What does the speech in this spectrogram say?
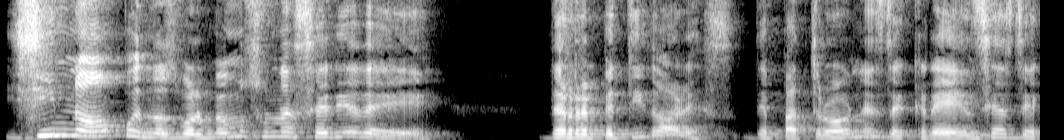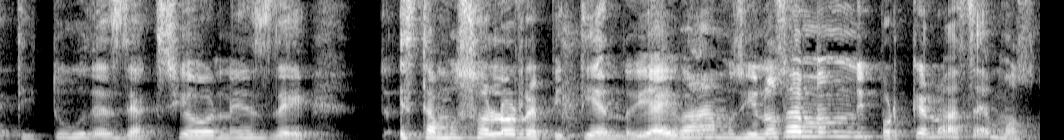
Y si no, pues nos volvemos una serie de, de repetidores, de patrones, de creencias, de actitudes, de acciones, de estamos solo repitiendo y ahí vamos y no sabemos ni por qué lo hacemos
